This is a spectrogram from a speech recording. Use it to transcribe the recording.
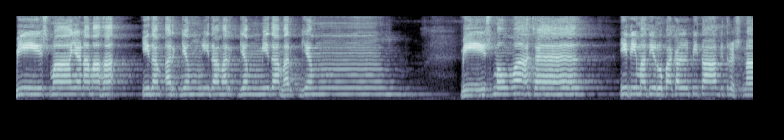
भीष्माय नमः इदम् अर्घ्यम् इदमर्घ्यम् इदमर्घ्यम् भीष्मोवाच इति मतिरुपकल्पिता वितृष्णा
